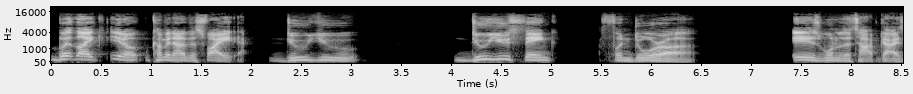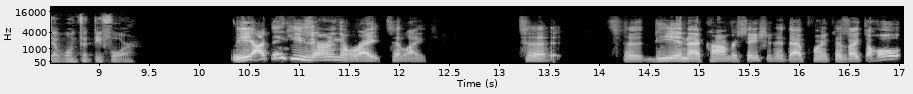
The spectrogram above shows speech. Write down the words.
but like, you know, coming out of this fight, do you do you think Fundora is one of the top guys at 154? Yeah, I think he's earned the right to like to to be in that conversation at that point because like the whole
